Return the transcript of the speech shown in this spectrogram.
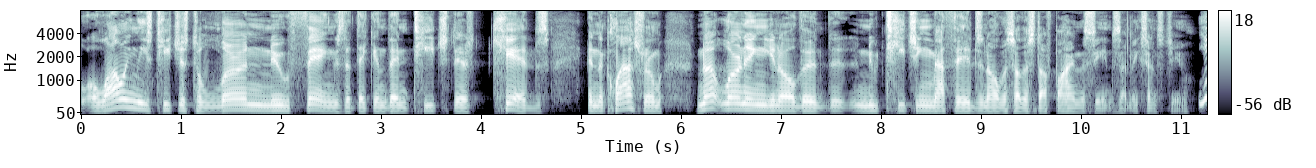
allowing these teachers to learn new things that they can then teach their kids in the classroom, not learning, you know, the, the new teaching methods and all this other stuff behind the scenes. Does that make sense to you? Yeah,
